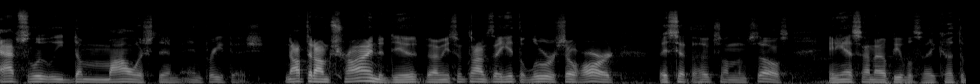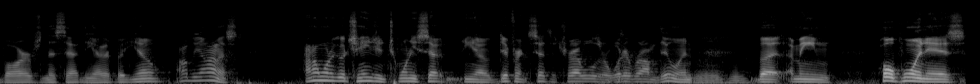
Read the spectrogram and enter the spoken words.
Absolutely demolished them in pre fish. Not that I'm trying to do it, but I mean, sometimes they hit the lure so hard, they set the hooks on themselves. And yes, I know people say cut the barbs and this, that, and the other, but you know, I'll be honest. I don't want to go changing 20 set, you know, different sets of trebles or whatever I'm doing. Mm-hmm. But I mean, whole point is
